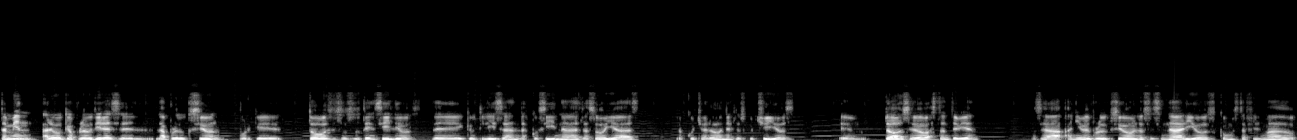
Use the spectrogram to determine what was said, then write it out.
también algo que aplaudir es el- la producción, porque todos esos utensilios de, que utilizan, las cocinas, las ollas, los cucharones, los cuchillos, em, todo se ve bastante bien. O sea, a nivel producción, los escenarios, cómo está filmado,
